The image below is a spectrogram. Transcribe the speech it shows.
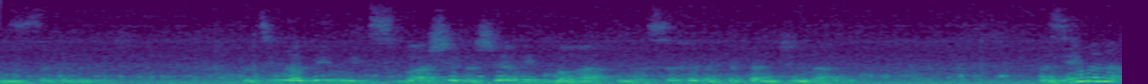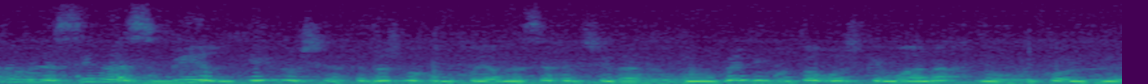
אנושי. רוצים להבין מצווה של השם יתברך עם השכל הקטן שלנו. אז אם אנחנו מנסים להסביר כאילו שהקדוש ברוך הוא מחויב לשכל שלנו, והוא עובד עם אותו ראש כמו אנחנו וכל זה,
